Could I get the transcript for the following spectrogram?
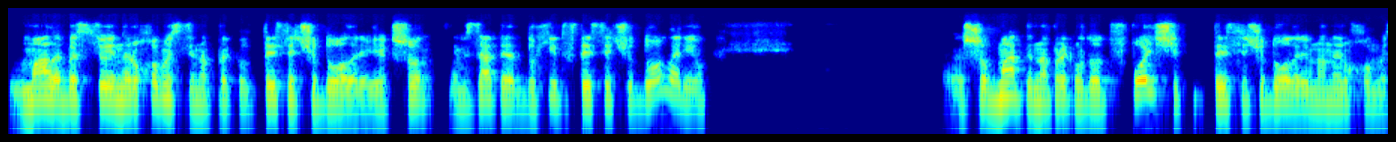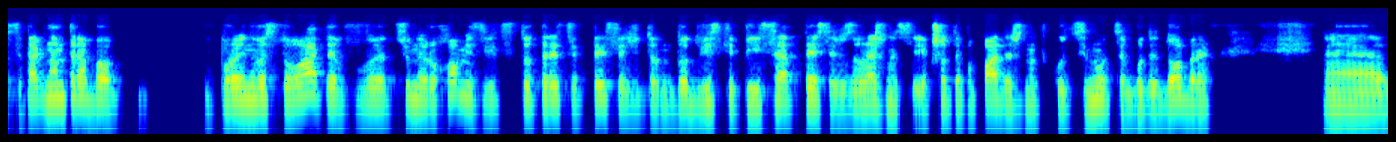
мали без цієї нерухомості, наприклад, тисячу доларів. Якщо взяти дохід в тисячу доларів, щоб мати, наприклад, от в Польщі тисячу доларів на нерухомості, так нам треба проінвестувати в цю нерухомість від 130 тисяч до, до 250 тисяч, в залежності, якщо ти попадеш на таку ціну, це буде добре. Е,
